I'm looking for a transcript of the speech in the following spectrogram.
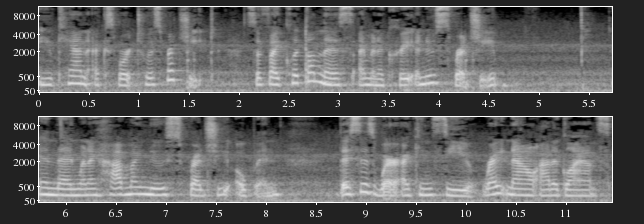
you can export to a spreadsheet. So if I click on this, I'm gonna create a new spreadsheet. And then when I have my new spreadsheet open, this is where I can see right now at a glance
